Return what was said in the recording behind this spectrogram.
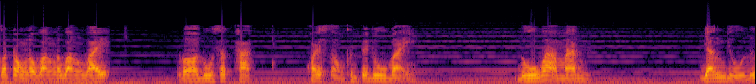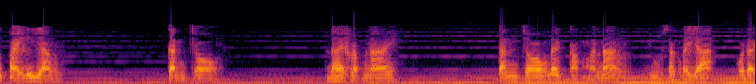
ก็ต้องระวังระวังไว้ รอดูสักพัก ค่อยส่องขึ้นไปดูใหม่ ดูว่ามัน ยังอยู่หรือไปหรือยัง กันจอง ได้ครับนาย กันจองได้กลับมานั่งอยู่สักระยะ ก็ได้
